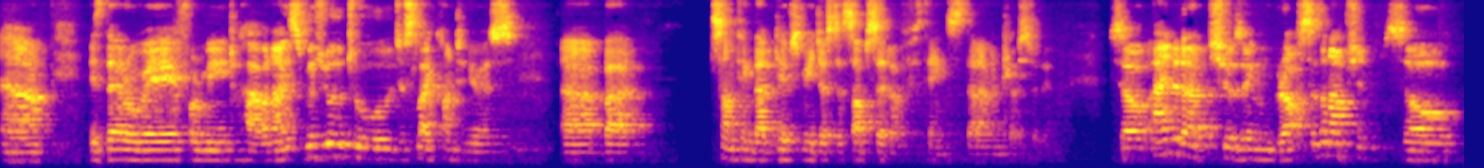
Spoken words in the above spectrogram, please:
Uh, is there a way for me to have a nice visual tool, just like Continuous, uh, but something that gives me just a subset of things that I'm interested in? So I ended up choosing graphs as an option. So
